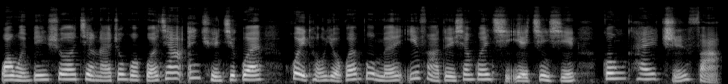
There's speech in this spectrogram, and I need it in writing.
汪文斌说，近来中国国家安全机关会同有关部门依法对相关企业进行公开执法，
